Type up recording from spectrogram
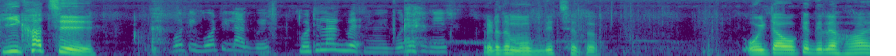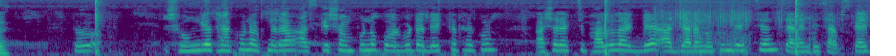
কি খাচ্ছে? বটি বটি লাগবে। বটি লাগবে? এসো। এটাতে মুখ দিচ্ছে তো। ওইটা ওকে দিলে হয়? তো সঙ্গে থাকুন আপনারা আজকে সম্পূর্ণ পর্বটা দেখতে থাকুন। আশা রাখছি ভালো লাগবে। আর যারা নতুন দেখছেন চ্যানেলটি সাবস্ক্রাইব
